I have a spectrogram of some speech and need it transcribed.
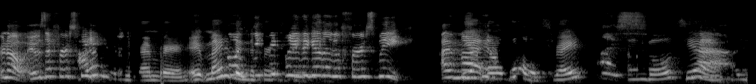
Or no, it was the first week. I don't remember. It might have oh, been the first. We played week. together the first week. I'm not. Yeah, no, Bolts, right? Yes. On Bolts, yeah. yeah.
